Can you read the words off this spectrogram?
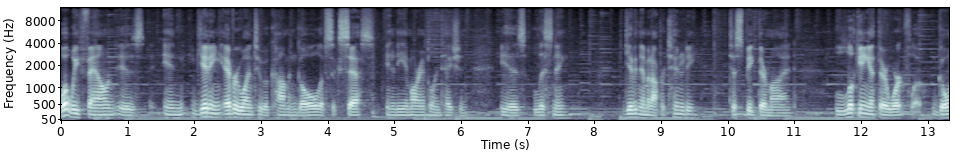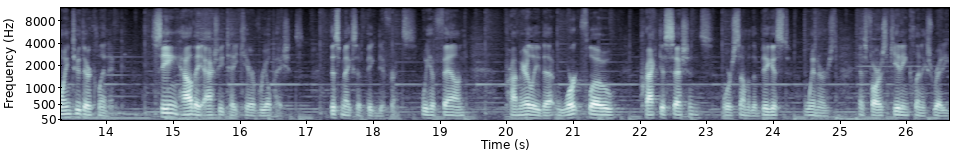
What we found is in getting everyone to a common goal of success in an EMR implementation is listening, giving them an opportunity to speak their mind, looking at their workflow, going to their clinic, seeing how they actually take care of real patients. This makes a big difference. We have found primarily that workflow practice sessions were some of the biggest winners as far as getting clinics ready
